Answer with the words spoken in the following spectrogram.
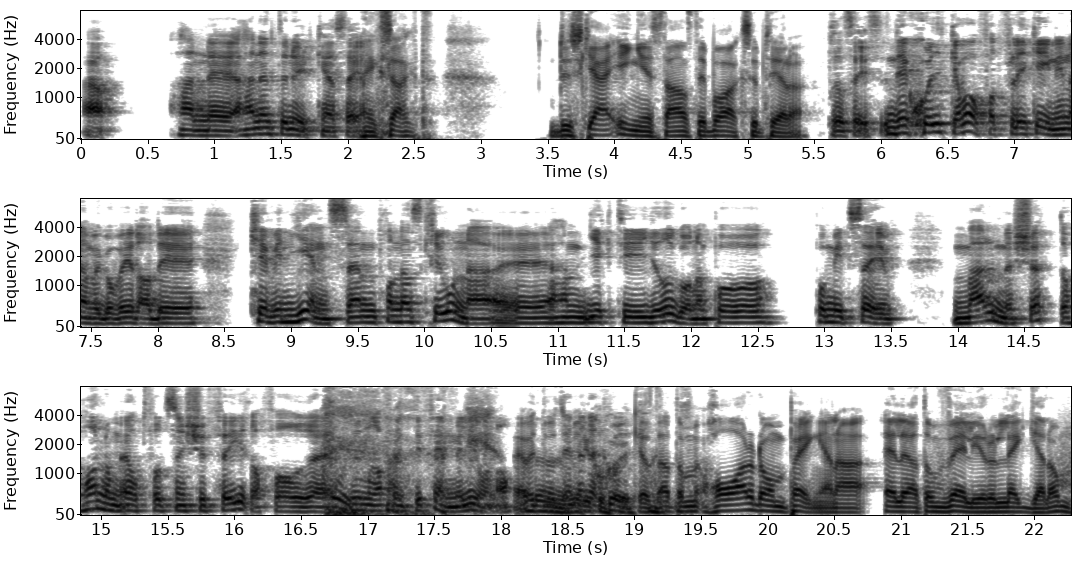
Ja, han, han är inte nöjd kan jag säga. Exakt. Du ska ingenstans, det är bara att acceptera. Precis. Det sjuka var, för att flika in innan vi går vidare, det Kevin Jensen från Landskrona. Eh, han gick till Djurgården på, på mitt save. Malmö köpte honom år 2024 för 155 eh, miljoner. Jag vet inte vad som är det sjukaste. Att de har de pengarna eller att de väljer att lägga dem.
